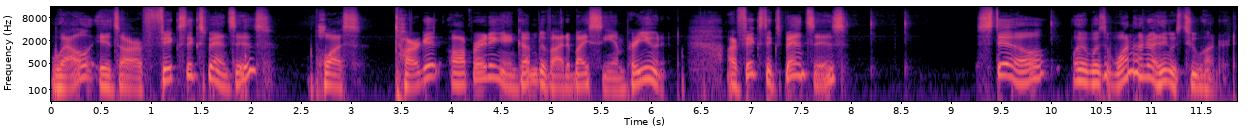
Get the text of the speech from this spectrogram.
Well, it's our fixed expenses plus target operating income divided by CM per unit. Our fixed expenses still well, was it 100? I think it was 200.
